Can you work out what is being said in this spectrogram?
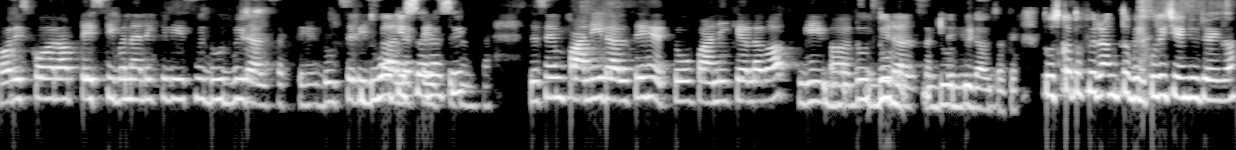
और इसको और आप टेस्टी बनाने के लिए इसमें दूध भी डाल सकते हैं। दूध से भी इसका किस अलग तरह टेस्ट से? बनता है। जैसे हम पानी डालते हैं तो पानी के अलावा आप घी दूध भी डाल सकते दूध भी डाल सकते हैं। तो उसका तो फिर रंग तो बिल्कुल ही चेंज हो जाएगा।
